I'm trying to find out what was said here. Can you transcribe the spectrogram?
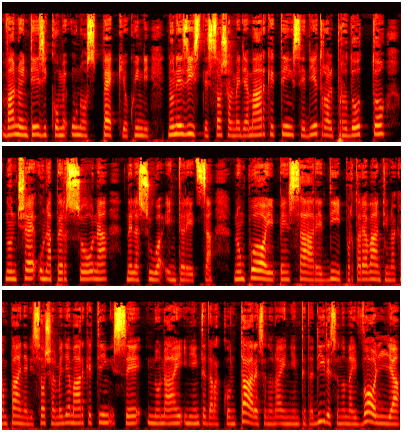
vanno intesi come uno specchio, quindi non esiste social media marketing se dietro al prodotto non c'è una persona nella sua interezza. Non puoi pensare di portare avanti una campagna di social media marketing se non hai niente da raccontare, se non hai niente da dire, se non hai voglia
